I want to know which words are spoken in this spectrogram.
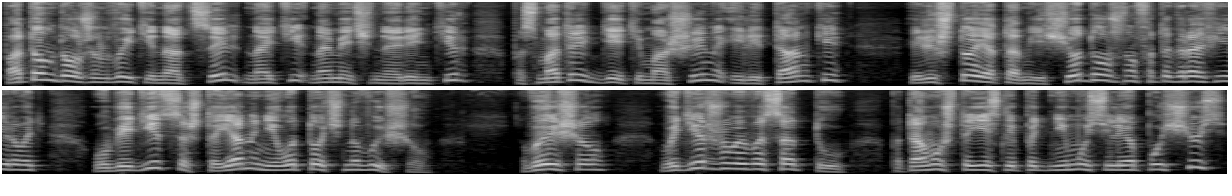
Потом должен выйти на цель, найти намеченный ориентир, посмотреть, где эти машины или танки, или что я там еще должен фотографировать, убедиться, что я на него точно вышел. Вышел, выдерживая высоту, потому что если поднимусь или опущусь,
